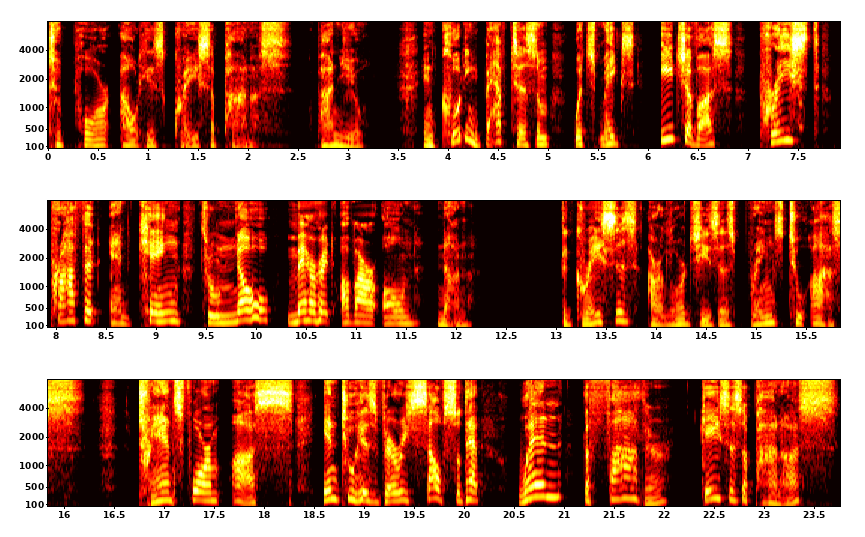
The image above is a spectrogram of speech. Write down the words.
to pour out his grace upon us, upon you, including baptism, which makes each of us priest, prophet, and king through no merit of our own, none. The graces our Lord Jesus brings to us transform us into his very self so that when the Father gazes upon us,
